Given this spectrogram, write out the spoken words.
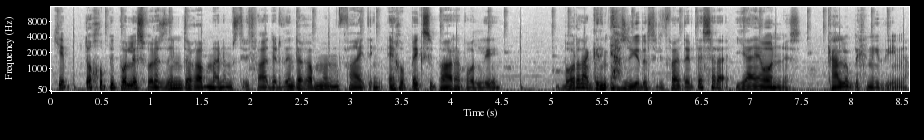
Και το έχω πει πολλές φορές, δεν είναι το αγαπημένο μου Street Fighter, δεν είναι το αγαπημένο μου fighting. Έχω παίξει πάρα πολύ. Μπορώ να γκρινιάζω για το Street Fighter 4 για αιώνες. Καλό παιχνίδι είναι.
